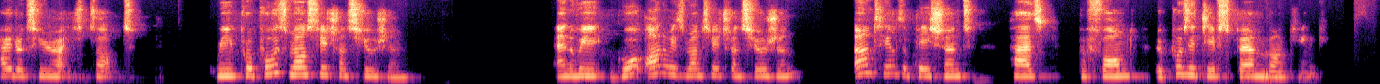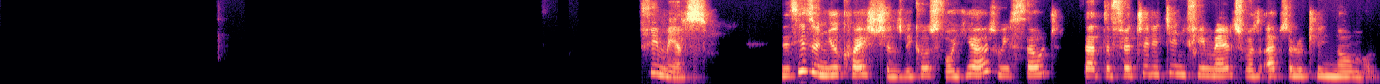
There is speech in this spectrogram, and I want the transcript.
hydroxyurea is stopped, we propose monthly transfusion. And we go on with monthly transfusion until the patient has performed a positive sperm banking. Females. This is a new question because for years we thought that the fertility in females was absolutely normal.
